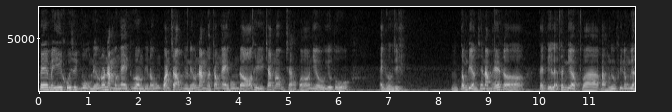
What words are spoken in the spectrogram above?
PMI khối dịch vụ nếu nó nằm ở ngày thường thì nó cũng quan trọng nhưng nếu nằm ở trong ngày hôm đó thì chắc nó cũng chả có nhiều yếu tố ảnh hưởng gì ừ, tâm điểm sẽ nằm hết ở cái tỷ lệ thất nghiệp và bảng lương phi nông nghiệp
